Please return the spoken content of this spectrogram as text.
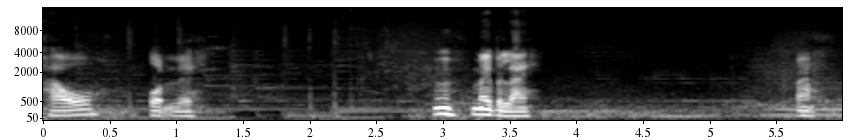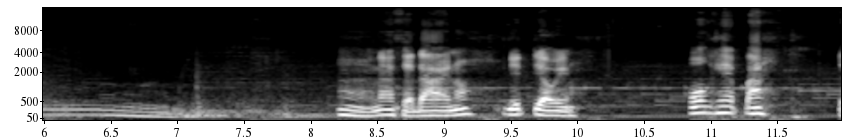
เขาอดเลย อืม ไม่เป็นไร มา อ่า น่าเสียดายเนาะนิดเดียวเองโอเคไปเด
